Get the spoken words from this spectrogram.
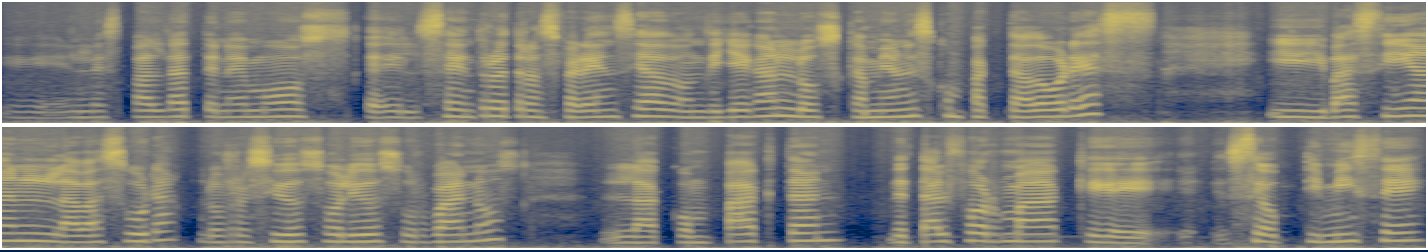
eh, en la espalda tenemos el centro de transferencia donde llegan los camiones compactadores y vacían la basura, los residuos sólidos urbanos, la compactan de tal forma que se optimice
